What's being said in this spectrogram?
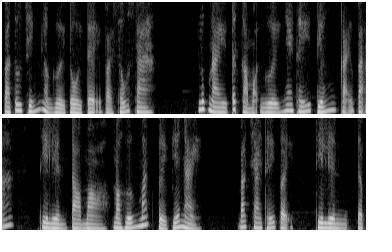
Và tôi chính là người tồi tệ và xấu xa. Lúc này tất cả mọi người nghe thấy tiếng cãi vã thì liền tò mò mà hướng mắt về phía này. Bác trai thấy vậy thì liền đập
